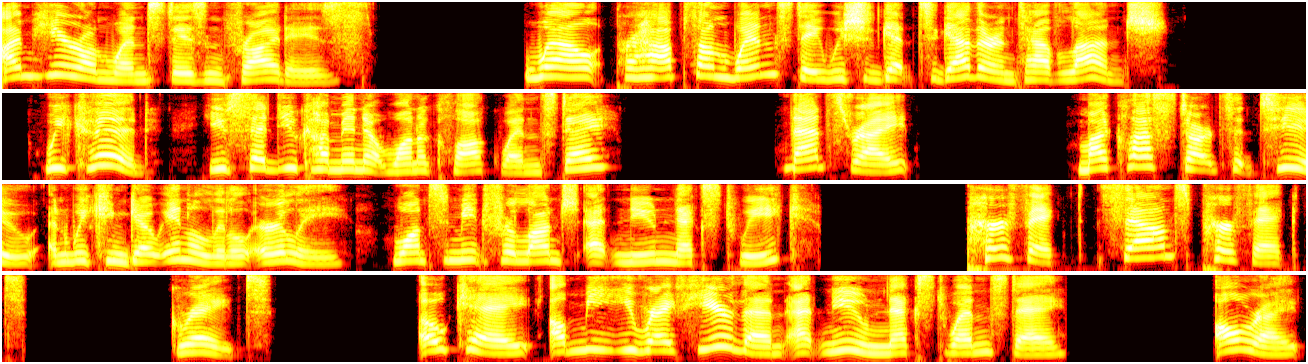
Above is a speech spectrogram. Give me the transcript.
I'm here on Wednesdays and Fridays. Well, perhaps on Wednesday we should get together and have lunch. We could. You said you come in at 1 o'clock Wednesday? That's right. My class starts at 2 and we can go in a little early. Want to meet for lunch at noon next week? Perfect. Sounds perfect. Great. Okay, I'll meet you right here then at noon next Wednesday. All right.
